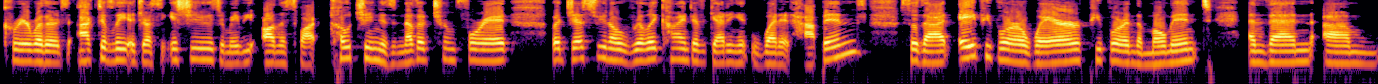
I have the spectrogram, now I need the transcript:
career, whether it's actively addressing issues or maybe on the spot coaching is another term for it, but just, you know, really kind of getting it when it happens so that A, people are aware, people are in the moment, and then, um,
